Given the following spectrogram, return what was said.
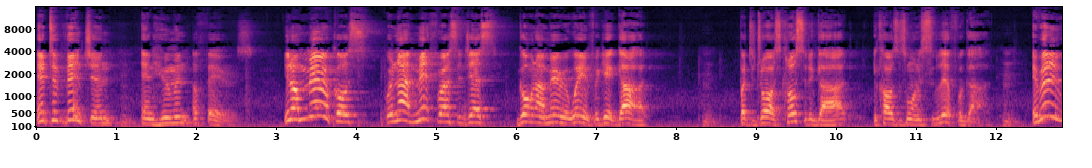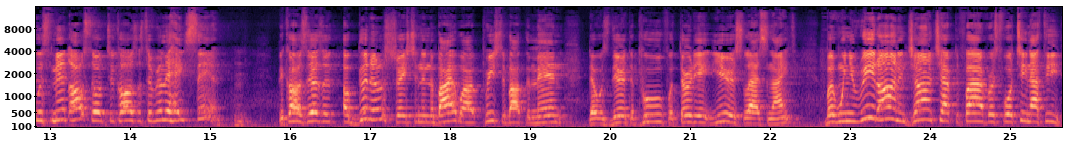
intervention in human affairs. You know, miracles were not meant for us to just go on our merry way and forget God, but to draw us closer to God and cause us to want to live for God. It really was meant also to cause us to really hate sin. Because there's a, a, good illustration in the Bible. I preached about the man that was there at the pool for 38 years last night. But when you read on in John chapter 5, verse 14, after he,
